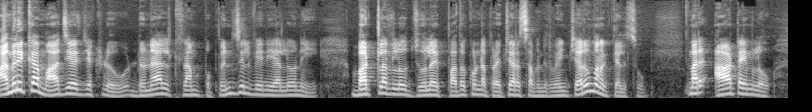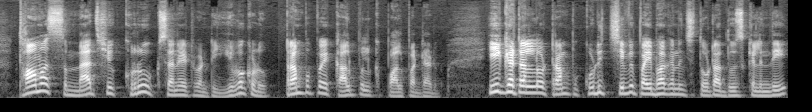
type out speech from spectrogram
అమెరికా మాజీ అధ్యక్షుడు డొనాల్డ్ ట్రంప్ పెన్సిల్వేనియాలోని బట్లర్లో జూలై పదకొండు ప్రచార సభ నిర్వహించారు మనకు తెలుసు. మరి ఆ టైంలో థామస్ మాథ్యూ క్రూక్స్ అనేటువంటి యువకుడు ట్రంప్పై కాల్పులకు పాల్పడ్డాడు. ఈ ఘటనలో ట్రంప్ కుడి చెవి పైభాగం నుంచి తోటా దూసుకెళ్ళింది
